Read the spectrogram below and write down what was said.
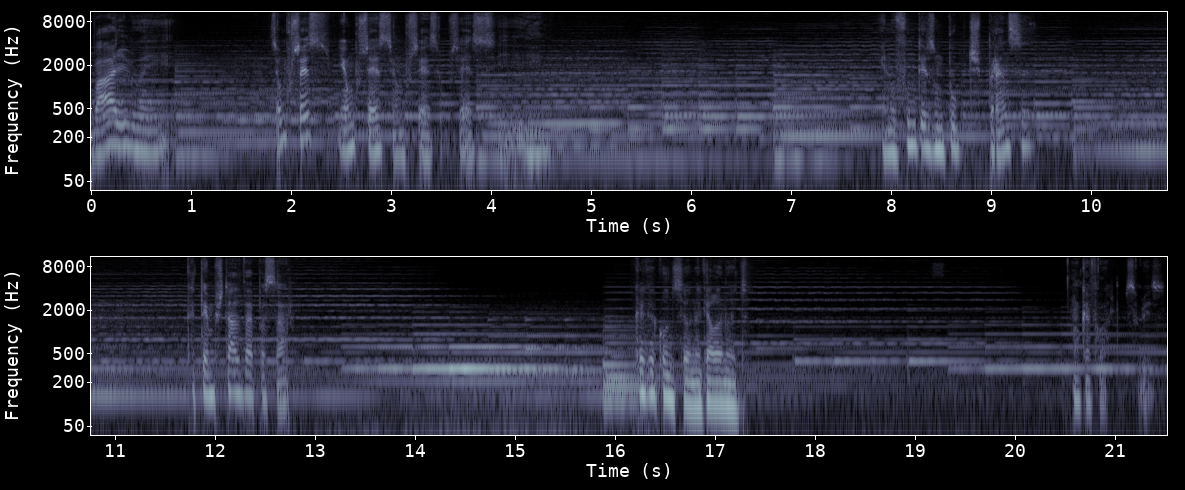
Trabalho. Em... Isso é um processo, é um processo, é um processo, é um processo. E... É no fundo teres um pouco de esperança que a tempestade vai passar. O que é que aconteceu naquela noite? Não quero falar sobre isso.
